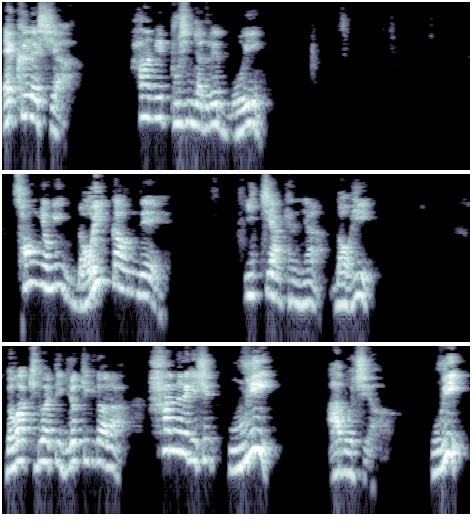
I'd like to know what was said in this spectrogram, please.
에클레시아 하나님의 부신자들의 모임. 성령이 너희 가운데 있지 않겠느냐? 너희. 너가 기도할 때 이렇게 기도하라. 하늘에 계신 우리 아버지여 우리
